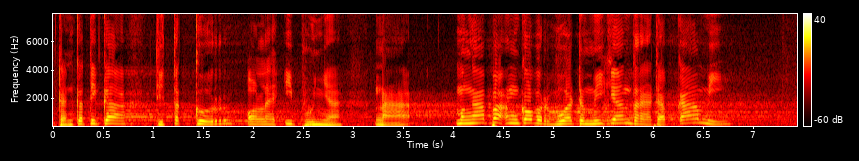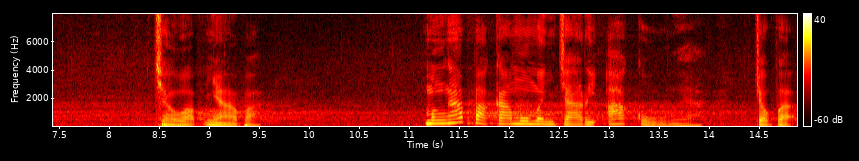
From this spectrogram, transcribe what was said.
Dan ketika ditegur oleh ibunya, "Nak, mengapa engkau berbuat demikian terhadap kami?" Jawabnya apa? Mengapa kamu mencari aku ya? Coba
